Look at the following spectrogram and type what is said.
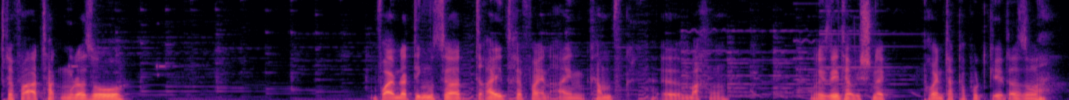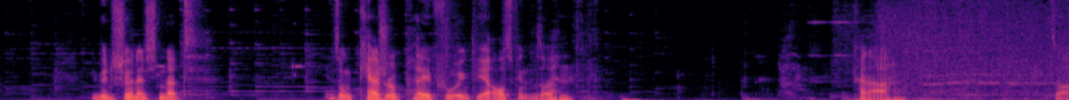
treffer attacken oder so. Vor allem das ding muss ja drei treffer in einen kampf äh, machen. Und ihr seht ja wie schnell pointer kaputt geht also wie bitte schön hätte ich das in so ein casual playthrough irgendwie herausfinden sollen. Keine ahnung. So.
